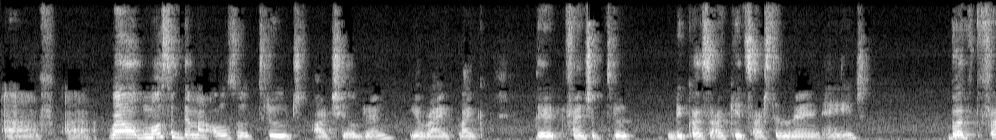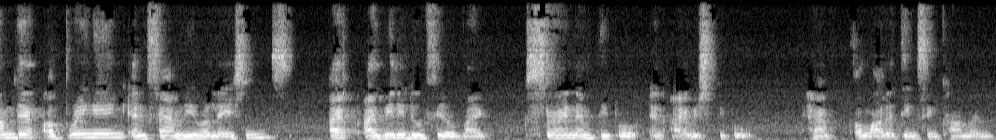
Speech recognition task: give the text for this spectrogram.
of uh, well, most of them are also through our children. You're right, like their friendship through because our kids are similar in age, but from their upbringing and family relations, I I really do feel like Suriname people and Irish people have a lot of things in common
